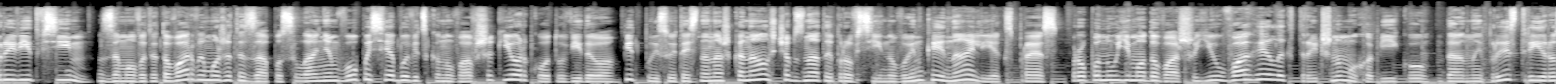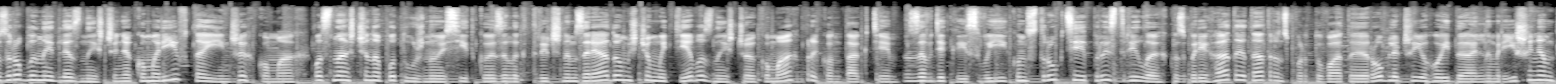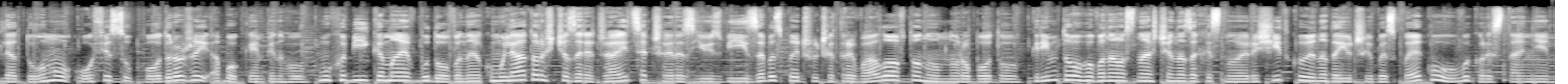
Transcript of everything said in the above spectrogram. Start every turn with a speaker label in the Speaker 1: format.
Speaker 1: Привіт всім! Замовити товар ви можете за посиланням в описі або відсканувавши QR-код у відео. Підписуйтесь на наш канал, щоб знати про всі новинки на AliExpress. Пропонуємо до вашої уваги електричну мухобійку. Даний пристрій розроблений для знищення комарів та інших комах, оснащена потужною сіткою з електричним зарядом, що миттєво знищує комах при контакті. Завдяки своїй конструкції пристрій легко зберігати та транспортувати, роблячи його ідеальним рішенням для дому, офісу, подорожей або кемпінгу. Мухобійка має вбудований акумулятор, що заряджається через USB, забезпечуючи тривалу автономну роботу. Крім того, вона оснащена захисною решіткою, надаючи безпеку у використанні.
